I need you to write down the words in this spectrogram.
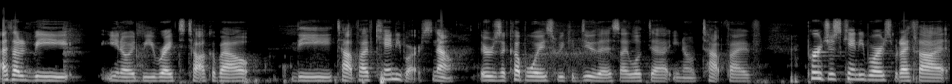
I thought it'd be you know it'd be right to talk about the top five candy bars. Now, there's a couple ways we could do this. I looked at you know top five purchased candy bars, but I thought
